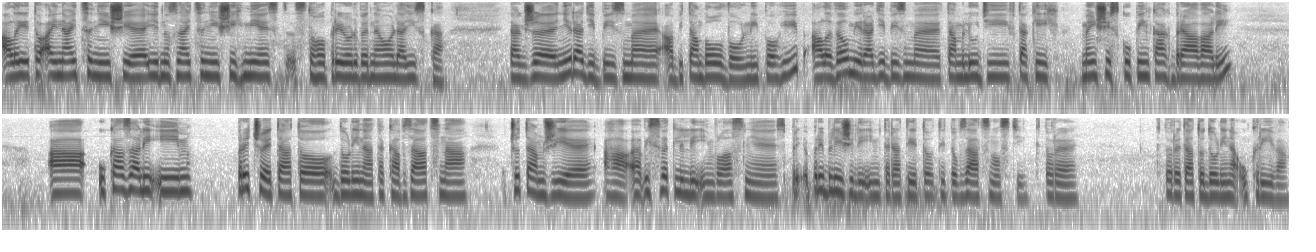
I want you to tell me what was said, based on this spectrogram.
Ale je to aj najcenejšie, jedno z najcenejších miest z toho prírodvedného hľadiska. Takže neradi by sme, aby tam bol voľný pohyb, ale veľmi radi by sme tam ľudí v takých menších skupinkách brávali a ukázali im prečo je táto dolina taká vzácná, čo tam žije a vysvetlili im vlastne, priblížili im teda tieto, tieto vzácnosti, ktoré, ktoré táto dolina ukrýva.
